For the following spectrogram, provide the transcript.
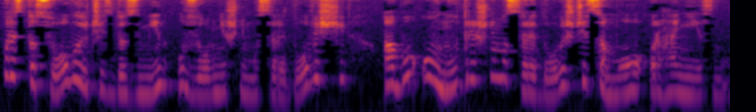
пристосовуючись до змін у зовнішньому середовищі або у внутрішньому середовищі самого організму.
